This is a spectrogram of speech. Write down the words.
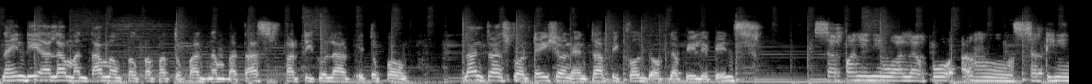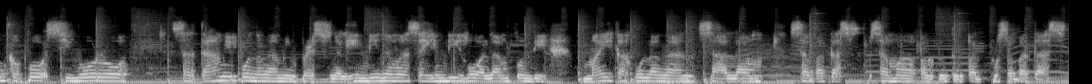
na hindi alam ang tamang pagpapatupad ng batas, particular ito pong Land Transportation and Traffic Code of the Philippines? Sa paniniwala po, ang sa tingin ko po siguro sa dami po ng aming personal, hindi naman sa hindi ko alam kundi may kakulangan sa alam sa batas, sa mga pagtutupad po sa batas.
